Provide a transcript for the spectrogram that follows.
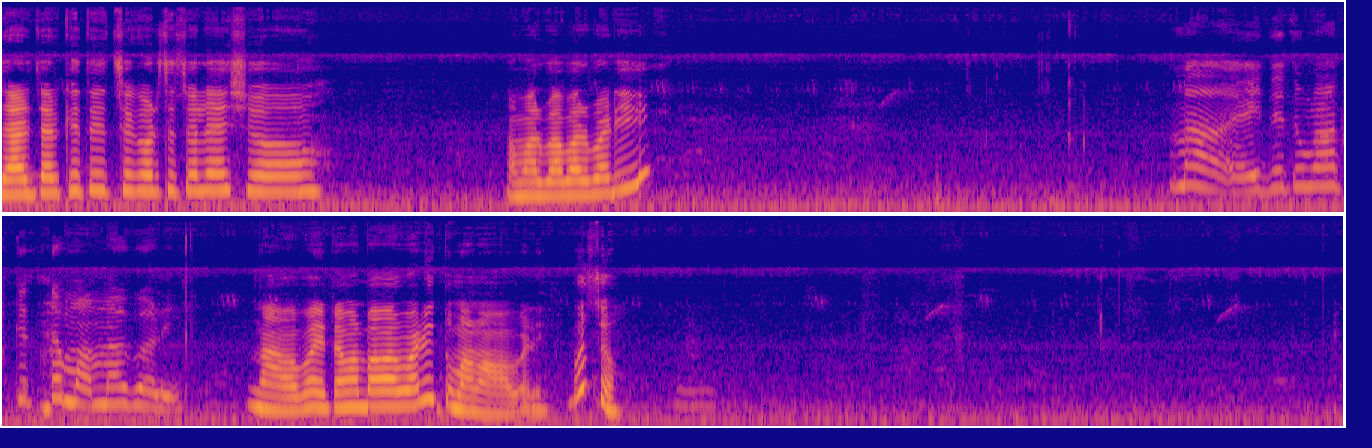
যার যার খেতে ইচ্ছে করছে চলে এসো। আমার বাবার বাড়ি। মা এই যে তোমার কেটে মামা বাড়ি। না বাবা এটা আমার বাবার বাড়ি তোমার মামা বাড়ি। বুঝছ তোমার এই যে বাপের বাড়ি আমার মামার বাড়ি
